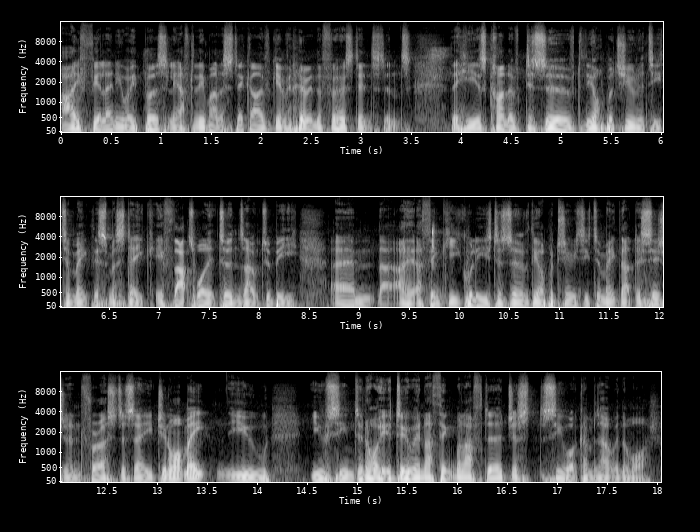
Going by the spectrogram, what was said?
I feel anyway, personally, after the amount of stick I've given him in the first instance, that he has kind of deserved the opportunity to make this mistake, if that's what it turns out to be. Um, I, I think equally he's deserved the opportunity to make that decision, and for us to say, "Do you know what, mate? You you seem to know what you're doing." I think we'll have to just see what comes out in the wash.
